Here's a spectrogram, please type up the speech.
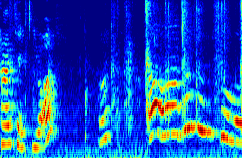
Pankek yiyor. Aa, da bir şey var.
